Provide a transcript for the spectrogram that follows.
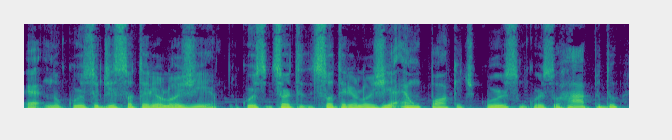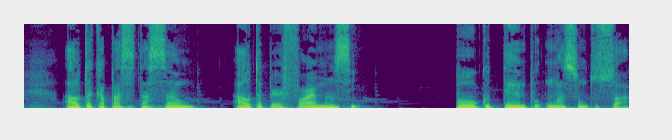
é, no curso de soteriologia. O curso de soteriologia é um pocket curso, um curso rápido, alta capacitação, alta performance, pouco tempo, um assunto só.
